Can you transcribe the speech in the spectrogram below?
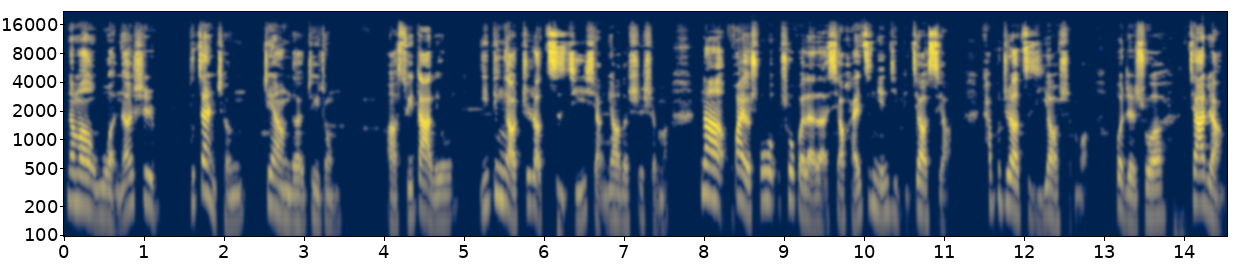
那么我呢是。不赞成这样的这种啊随大流，一定要知道自己想要的是什么。那话又说说回来了，小孩子年纪比较小，他不知道自己要什么，或者说家长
